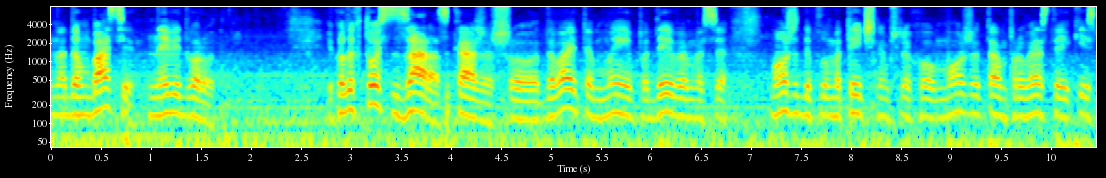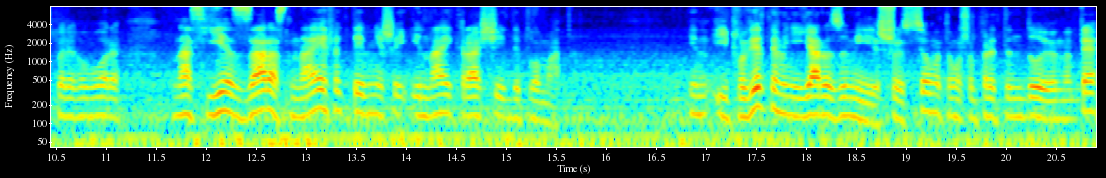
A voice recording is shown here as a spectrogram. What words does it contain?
на Донбасі невідворотний. І коли хтось зараз каже, що давайте ми подивимося, може дипломатичним шляхом, може там провести якісь переговори, у нас є зараз найефективніший і найкращий дипломат. І, і повірте мені, я розумію, що з цьому, тому що претендую на те,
